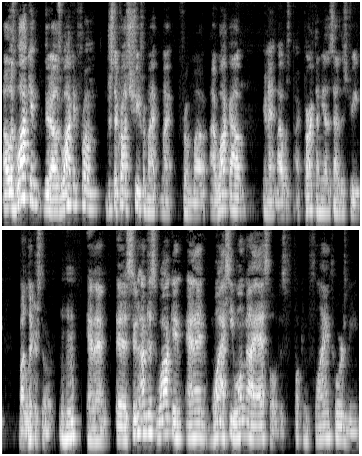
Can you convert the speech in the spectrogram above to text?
I was walking, dude. I was walking from just across the street from my my from. Uh, I walk out and I, I was I parked on the other side of the street by the liquor store. Mm-hmm. And then as soon I'm just walking, and then one I see one guy asshole just fucking flying towards me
